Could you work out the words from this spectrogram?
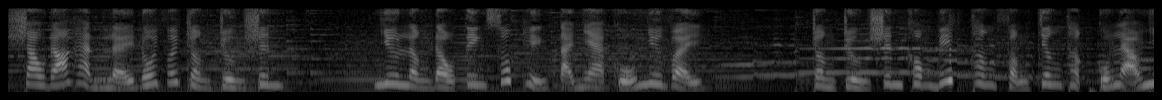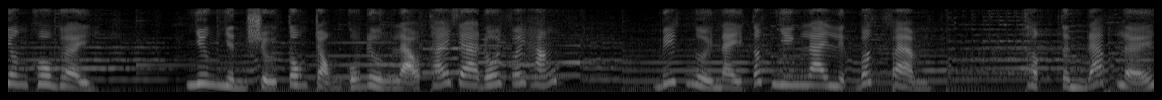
Sau đó hành lễ đối với Trần Trường Sinh. Như lần đầu tiên xuất hiện tại nhà cũ như vậy. Trần Trường Sinh không biết thân phận chân thật của lão nhân khô gầy. Nhưng nhìn sự tôn trọng của đường lão thái gia đối với hắn, Biết người này tất nhiên lai lịch bất phàm. Thật tình đáp lễ.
